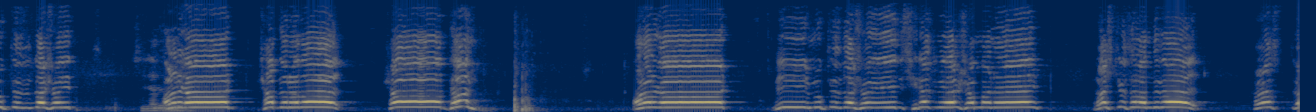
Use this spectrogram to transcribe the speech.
মুক্তিযোদ্ধা শহীদ। অনারঘাট সাবধান হবে, সাবধান। অনারঘাট বীর মুক্তিযোদ্ধা শহীদ, সিরাজ মিয়ার সম্মানে রাষ্ট্রীয় সালাম দিবে রাষ্ট্র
